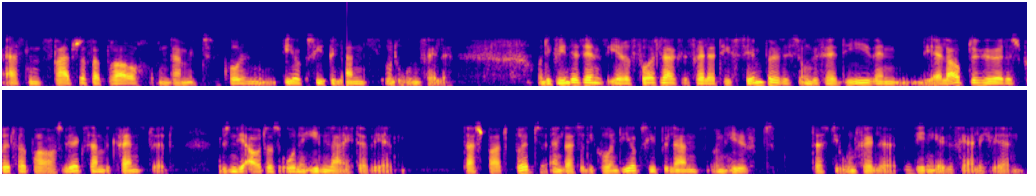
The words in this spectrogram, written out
Erstens Treibstoffverbrauch und damit Kohlendioxidbilanz und Unfälle. Und die Quintessenz Ihres Vorschlags ist relativ simpel. Das ist ungefähr die, wenn die erlaubte Höhe des Spritverbrauchs wirksam begrenzt wird, müssen die Autos ohnehin leichter werden. Das spart Sprit, entlastet die Kohlendioxidbilanz und hilft, dass die Unfälle weniger gefährlich werden.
